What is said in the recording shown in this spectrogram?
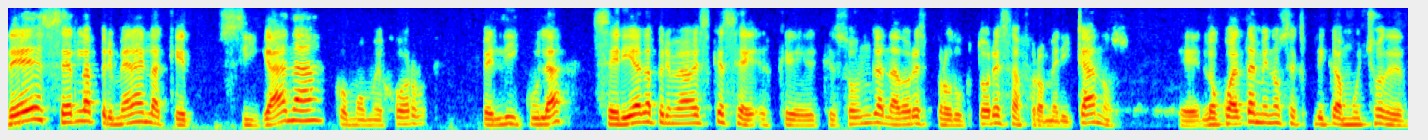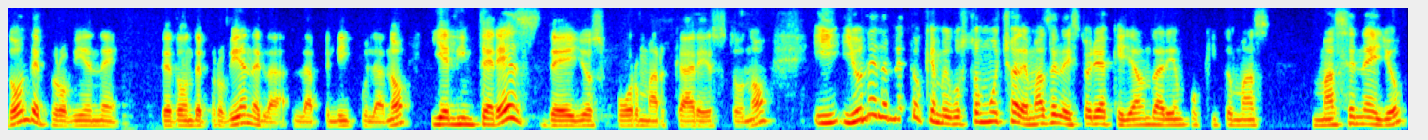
de ser la primera en la que si gana como mejor película, sería la primera vez que, se, que son ganadores productores afroamericanos. Lo cual también nos explica mucho de dónde proviene, de dónde proviene la, película, ¿no? Y el interés de ellos por marcar esto, ¿no? Y, un elemento que me gustó mucho, además de la historia, que ya andaría un poquito más, más en ello,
